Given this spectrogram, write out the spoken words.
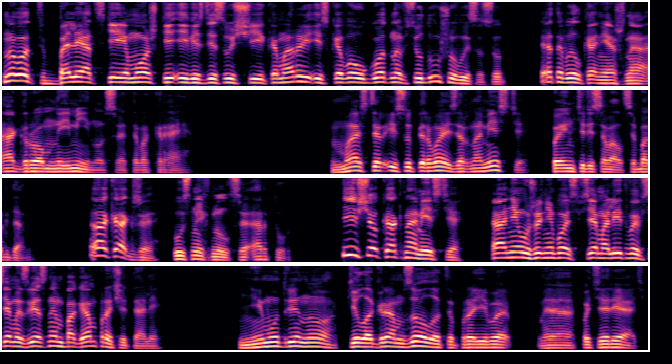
Но вот блядские мошки и вездесущие комары из кого угодно всю душу высосут. Это был, конечно, огромный минус этого края. «Мастер и супервайзер на месте?» — поинтересовался Богдан. «А как же?» — усмехнулся Артур. «Еще как на месте. Они уже, небось, все молитвы всем известным богам прочитали». «Не мудрено. Килограмм золота проеба э, потерять.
